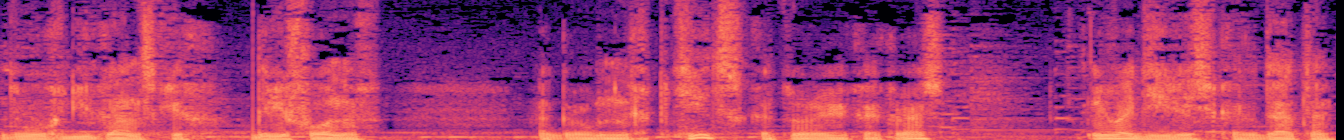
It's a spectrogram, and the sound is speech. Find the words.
двух гигантских грифонов, огромных птиц, которые как раз и водились когда-то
